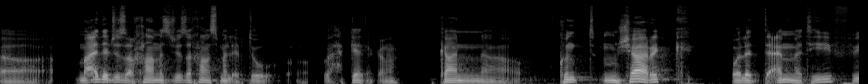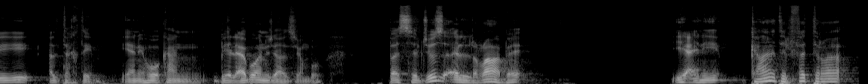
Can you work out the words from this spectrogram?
آه ما عدا الجزء الخامس الجزء الخامس ما لعبته آه، حكيتك أنا. كان آه كنت مشارك ولد عمتي في التختيم يعني هو كان بيلعب وأنا جالس جنبه. بس الجزء الرابع يعني كانت الفترة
